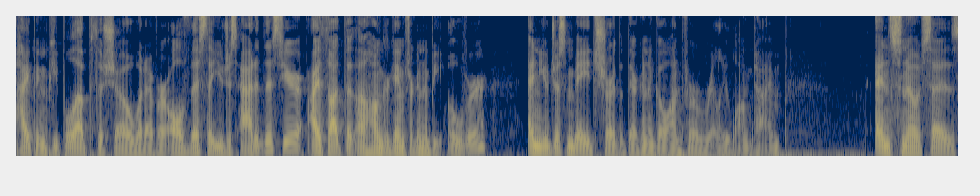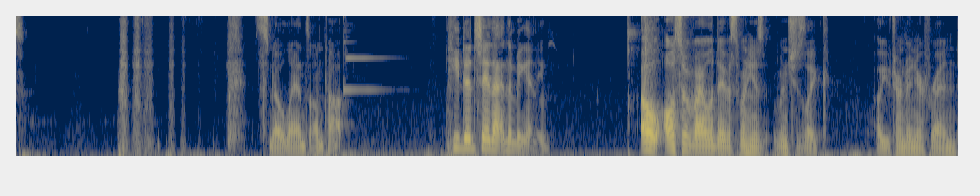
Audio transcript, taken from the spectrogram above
hyping people up, the show, whatever, all of this that you just added this year, I thought that the Hunger Games were going to be over, and you just made sure that they're going to go on for a really long time. And Snow says, Snow lands on top. He did say that in the beginning. Oh, also Viola Davis when he's when she's like, "Oh, you turned in your friend,"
